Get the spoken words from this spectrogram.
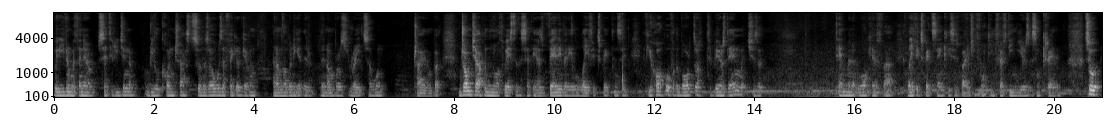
we're even within our city region a real contrast. So there's always a figure given, and I'm not going to get the the numbers right, so I won't try them. But Drumchapel in the northwest of the city has very very low life expectancy. If you hop over the border to Bearsden, which is a 10 minute walk if that. Life expectancy increases by 14 15 years. It's incredible. So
